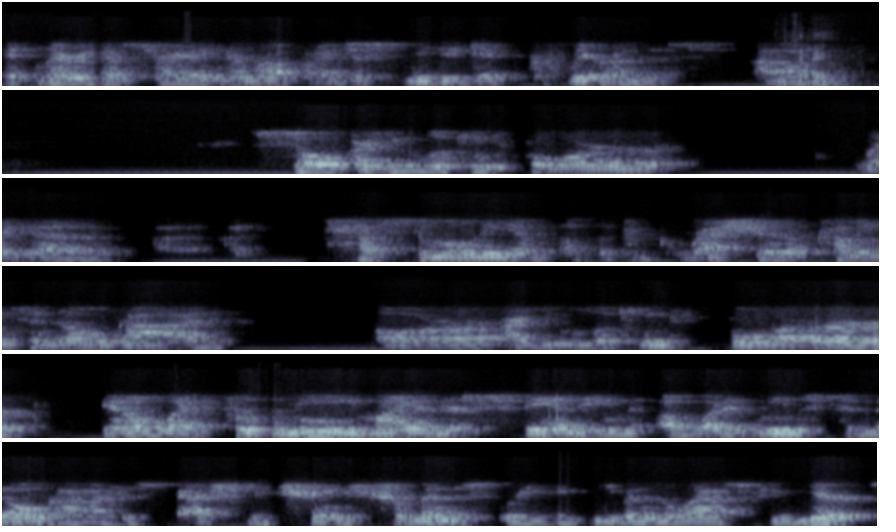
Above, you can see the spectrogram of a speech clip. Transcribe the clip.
Hey, Larry, I'm sorry to interrupt, but I just need to get clear on this. Um, Okay. So, are you looking for like a, a, a testimony of, of the progression of coming to know God? Or are you looking for, you know, like for me, my understanding of what it means to know God has actually changed tremendously, even in the last few years.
